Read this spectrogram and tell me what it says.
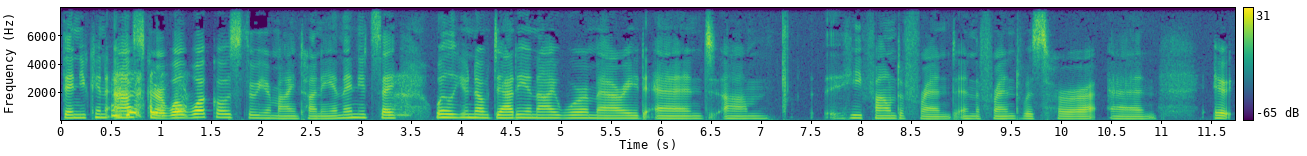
then you can ask her, well, what goes through your mind, honey? And then you'd say, well, you know, Daddy and I were married, and um, he found a friend, and the friend was her, and it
